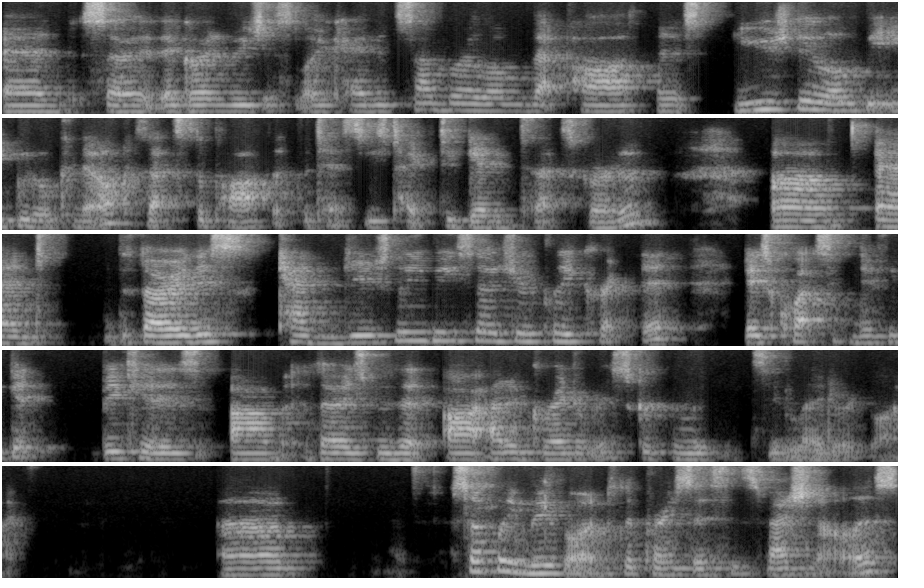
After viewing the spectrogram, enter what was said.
And so they're going to be just located somewhere along that path. And it's usually along the inguinal canal because that's the path that the testes take to get into that scrotum. Um, and though this can usually be surgically corrected, it's quite significant because um, those with it are at a greater risk of malignancy later in life. Um, so if we move on to the processus vaginalis,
